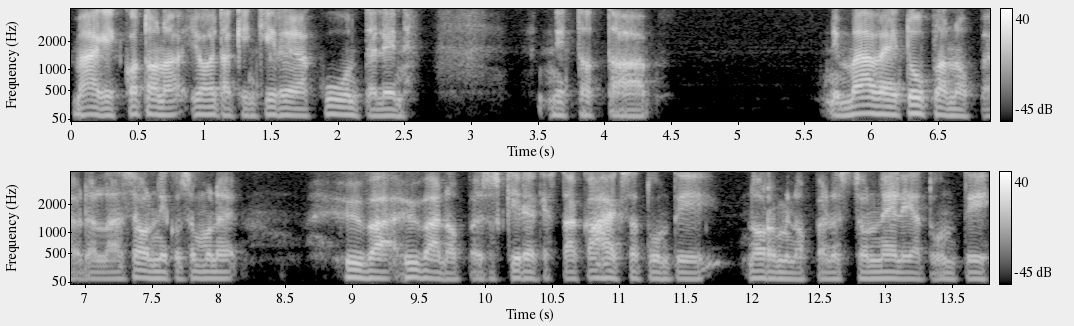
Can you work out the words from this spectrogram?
mäkin kotona joitakin kirjoja kuuntelin, niin tota, niin mä vein tuplanopeudella ja se on niinku semmoinen hyvä, hyvä nopeus. Jos kirja kestää kahdeksan tuntia norminopeudessa, se on neljä tuntia.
